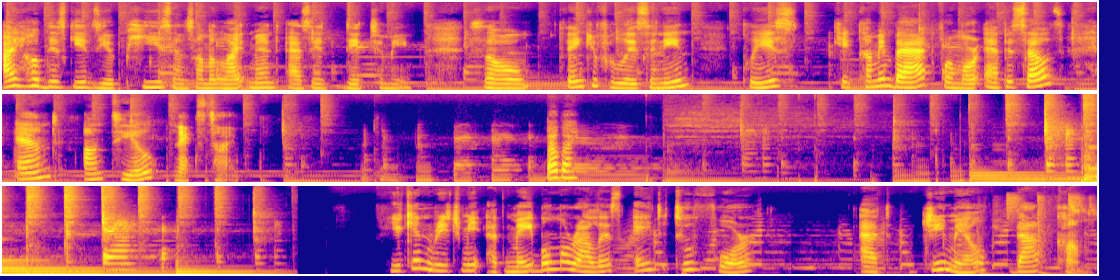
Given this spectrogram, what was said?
I hope this gives you peace and some enlightenment as it did to me. So, thank you for listening. Please keep coming back for more episodes, and until next time. Bye bye. You can reach me at Mabel Morales 824 at gmail.com.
